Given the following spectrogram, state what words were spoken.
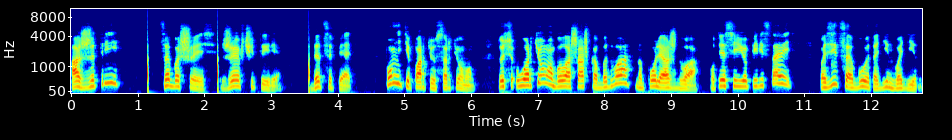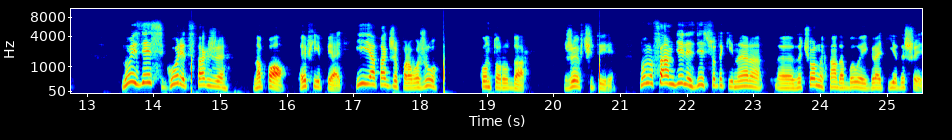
HG3, CB6, GF4, DC5. Помните партию с Артемом? То есть у Артема была шашка b2 на поле h2. Вот если ее переставить, позиция будет один в один. Ну и здесь Горец также напал fe5. И я также провожу контур удар gf4. Ну на самом деле здесь все-таки, наверное, э, за черных надо было играть ед6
